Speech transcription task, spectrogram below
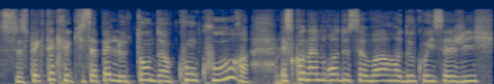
Ce, ce spectacle qui s'appelle Le temps d'un concours. Est-ce qu'on a le droit de savoir de quoi il s'agit?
